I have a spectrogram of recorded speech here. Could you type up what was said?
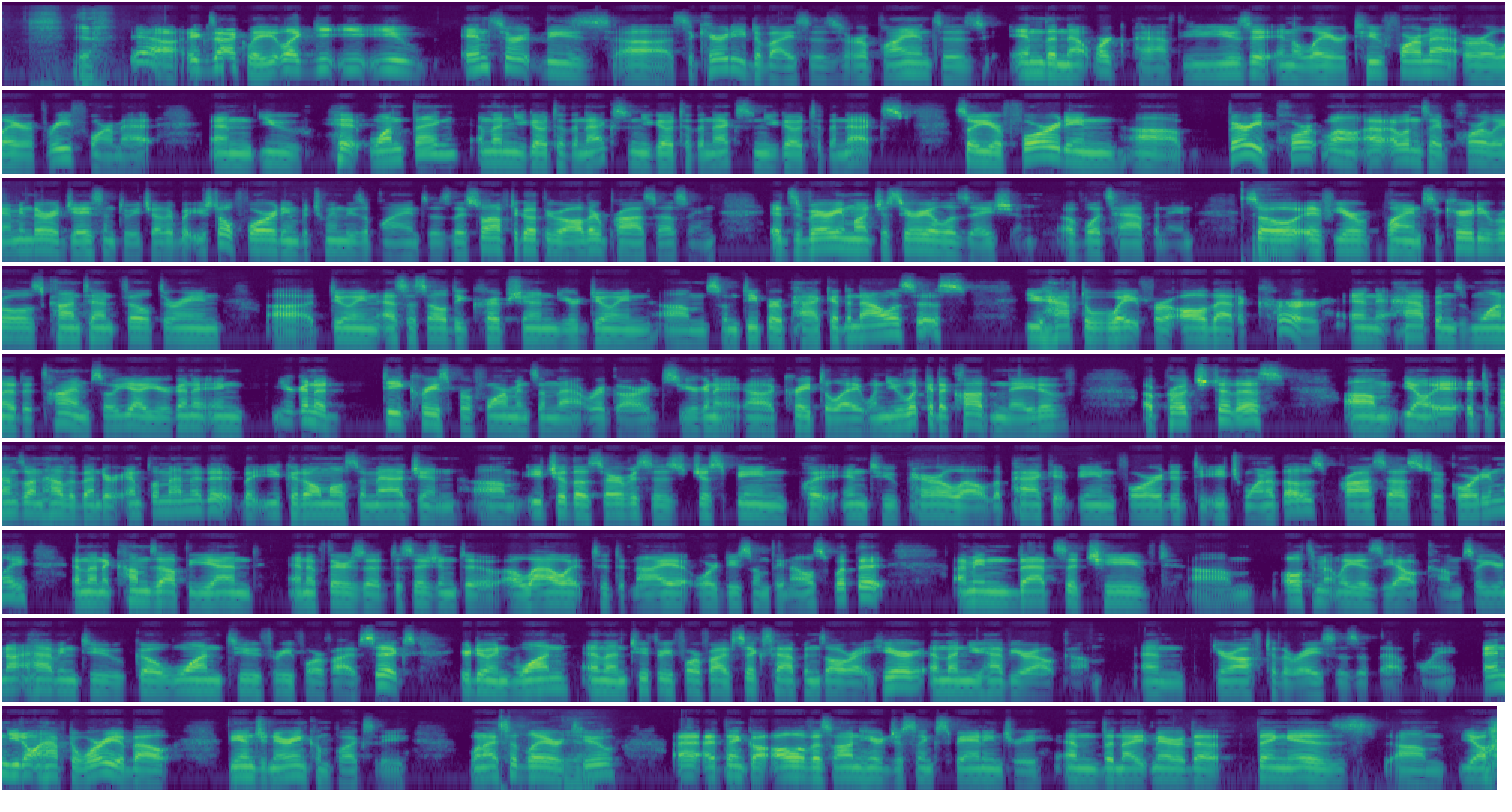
Yeah. Yeah, exactly. Like you, you insert these uh, security devices or appliances in the network path. You use it in a layer two format or a layer three format, and you hit one thing, and then you go to the next, and you go to the next, and you go to the next. So you're forwarding uh, very poor. Well, I, I wouldn't say poorly. I mean, they're adjacent to each other, but you're still forwarding between these appliances. They still have to go through all their processing. It's very much a serialization of what's happening. So if you're applying security rules, content filtering, uh, doing SSL decryption, you're doing um, some deeper packet analysis. You have to wait for all that occur, and it happens one at a time. So yeah, you're gonna in, you're gonna decrease performance in that regard. So you're gonna uh, create delay. When you look at a cloud native approach to this, um, you know, it, it, depends on how the vendor implemented it, but you could almost imagine um, each of those services just being put into parallel, the packet being forwarded to each one of those, processed accordingly, and then it comes out the end. And if there's a decision to allow it, to deny it, or do something else with it, I mean, that's achieved um, ultimately is the outcome. So you're not having to go one, two, three, four, five, six. You're doing one, and then two, three, four, five, six happens all right here, and then you have your outcome and you're off to the races at that point. And you don't have to worry about the engineering complexity. When I said layer yeah. two, I, I, think all of us on here just think spanning tree, and the nightmare that thing is, um, you know.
